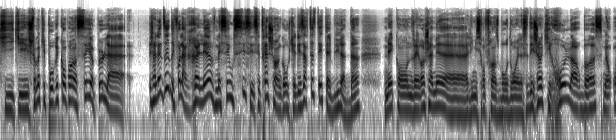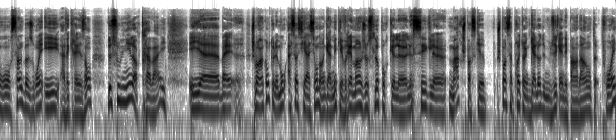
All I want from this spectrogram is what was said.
qui, qui, justement, qui pour récompenser un peu la J'allais dire des fois la relève, mais c'est aussi c'est très champ gauche. Il y a des artistes établis là-dedans, mais qu'on ne verra jamais à l'émission France Baudouin. C'est des gens qui roulent leur boss, mais on, sent le besoin et avec raison de souligner leur travail. Et euh, ben, je me rends compte que le mot association dans Gamic est vraiment juste là pour que le, le, sigle marche, parce que je pense que ça pourrait être un gala de musique indépendante. Point.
